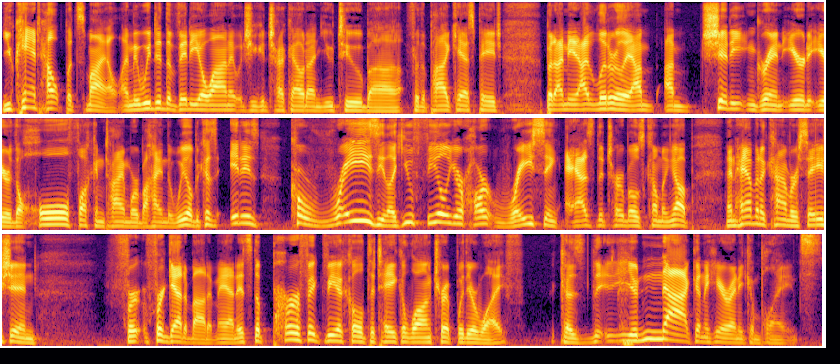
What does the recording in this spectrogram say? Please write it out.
you can't help but smile. I mean, we did the video on it, which you can check out on YouTube uh, for the podcast page. But I mean, I literally, I'm I'm shit eating grin ear to ear the whole fucking time we're behind the wheel because it is crazy. Like you feel your heart racing as the turbo's coming up and having a conversation. For, forget about it, man. It's the perfect vehicle to take a long trip with your wife because you're not going to hear any complaints.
